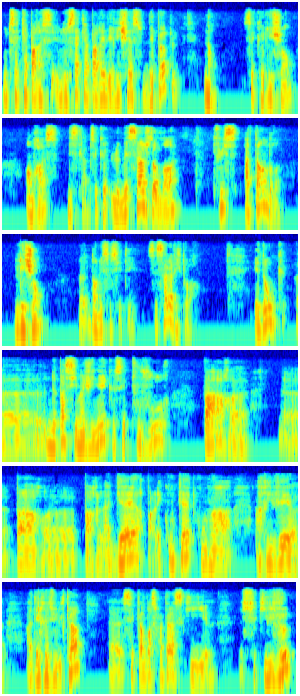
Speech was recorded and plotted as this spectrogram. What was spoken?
ou de s'accaparer des richesses des peuples. Non, c'est que les gens embrassent l'islam. C'est que le message d'Allah puisse atteindre les gens dans les sociétés. C'est ça la victoire. Et donc, euh, ne pas s'imaginer que c'est toujours par, euh, euh, par, par la guerre, par les conquêtes qu'on va arriver à des résultats. c'est qu'Allah ce ce qu'il veut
